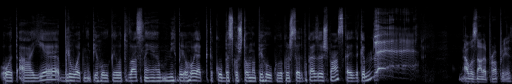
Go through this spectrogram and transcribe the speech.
От, А є блювотні пігулки. От, власне, я міг би його як таку безкоштовну пігулку використовувати. Показуєш маска і таке. That was not appropriate.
